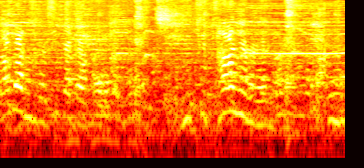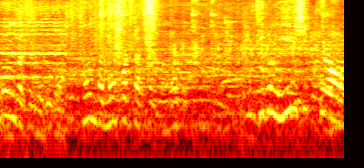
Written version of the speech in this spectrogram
짜장면을 시작해갖고 64년을 했는데 그 무거운 것을 돈도 못 쓰고. 지금 20kg,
